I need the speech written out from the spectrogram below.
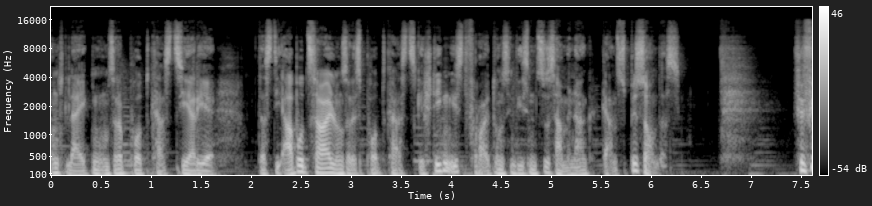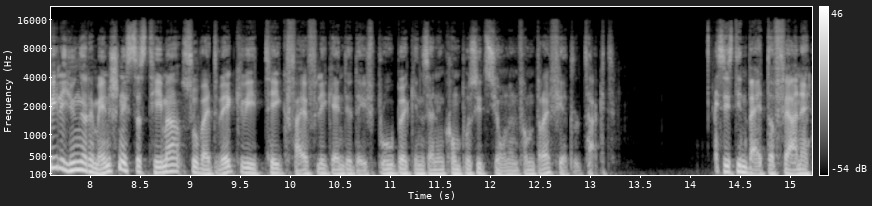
und Liken unserer Podcast-Serie. Dass die Abozahl unseres Podcasts gestiegen ist, freut uns in diesem Zusammenhang ganz besonders. Für viele jüngere Menschen ist das Thema so weit weg wie Take-Five-Legende Dave Brubeck in seinen Kompositionen vom Dreivierteltakt. Es ist in weiter Ferne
